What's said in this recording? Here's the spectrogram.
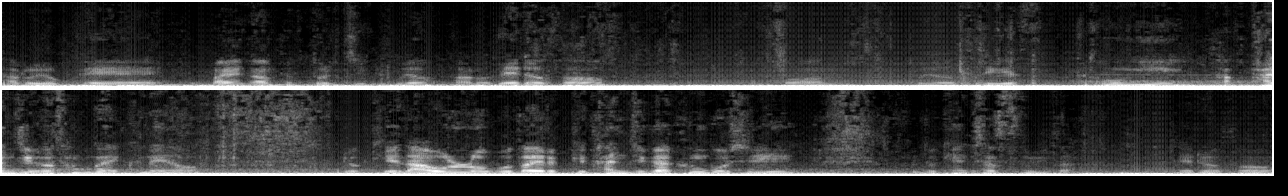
바로 옆에 빨간 벽돌집이고요. 바로 내려서 한번 보여드리겠습니다. 동이 각 단지가 상당히 크네요. 이렇게 나홀로보다 이렇게 단지가 큰 곳이 그래도 괜찮습니다. 내려서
